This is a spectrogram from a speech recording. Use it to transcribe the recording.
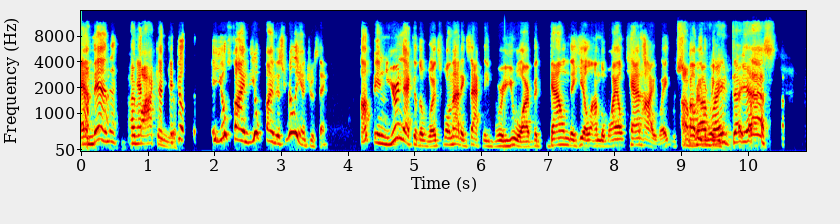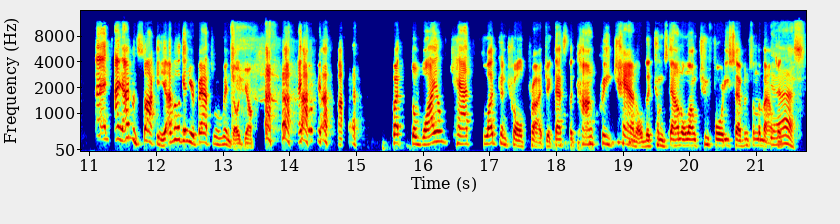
and then I'm and- mocking you. and you'll, you'll find you'll find this really interesting. Up in your neck of the woods, well, not exactly where you are, but down the hill on the Wildcat Highway, which is probably I'm way you- right. Yes. I, I, I've been stalking you. I've been looking in your bathroom window, Joe. But the Wildcat Flood Control Project, that's the concrete channel that comes down along 247 from the mountain. Yes.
